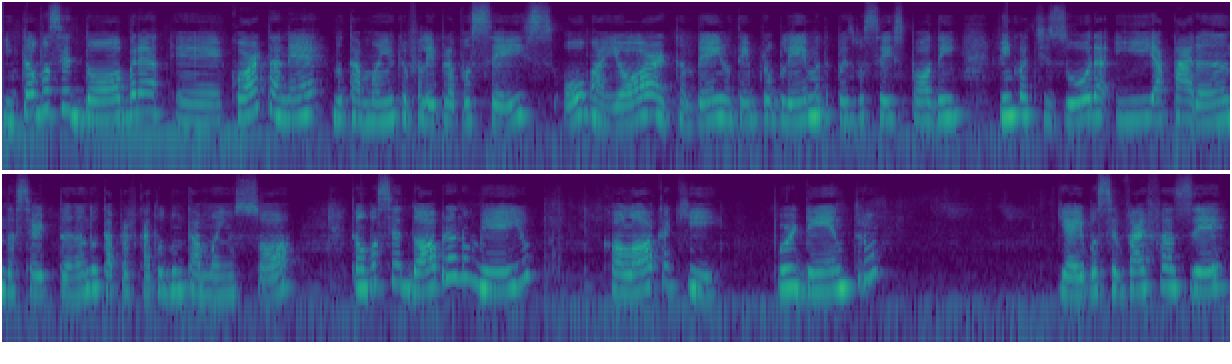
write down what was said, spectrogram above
Então, você dobra, é, corta, né, no tamanho que eu falei pra vocês, ou maior também, não tem problema. Depois vocês podem vir com a tesoura e ir aparando, acertando, tá? Pra ficar tudo um tamanho só. Então, você dobra no meio, coloca aqui por dentro, e aí você vai fazer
